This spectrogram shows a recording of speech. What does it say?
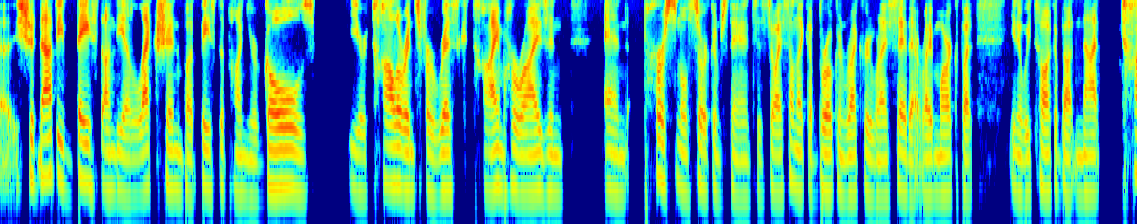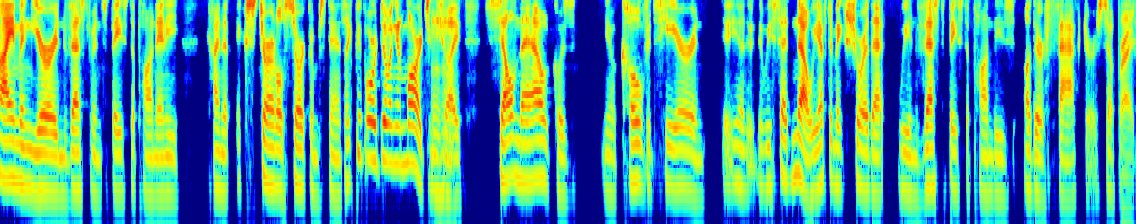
uh, should not be based on the election, but based upon your goals, your tolerance for risk, time horizon, and personal circumstances. So I sound like a broken record when I say that, right, Mark? But you know, we talk about not timing your investments based upon any kind of external circumstance, like people were doing in March. Mm-hmm. Should I sell now because you know COVID's here? And you know, we said no. We have to make sure that we invest based upon these other factors. So, right.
